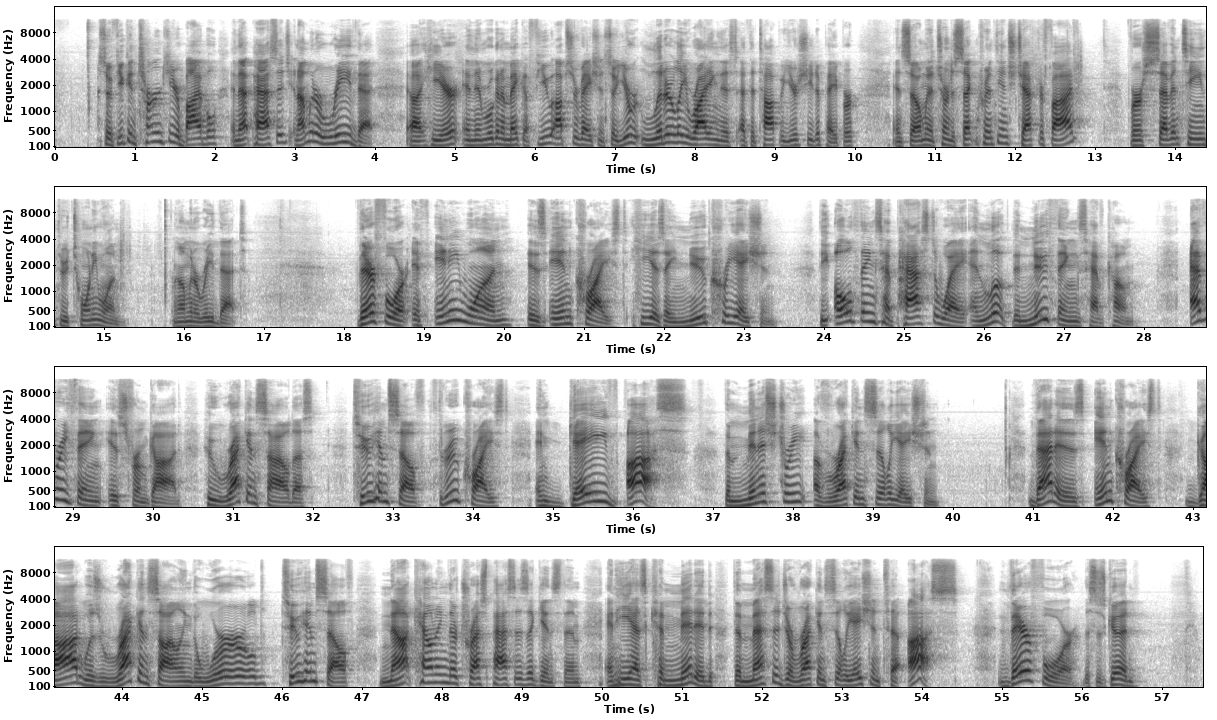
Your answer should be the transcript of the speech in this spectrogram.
So if you can turn to your Bible in that passage, and I'm going to read that uh, here, and then we're going to make a few observations. So you're literally writing this at the top of your sheet of paper. And so I'm going to turn to 2 Corinthians chapter 5, verse 17 through 21. And I'm going to read that. Therefore, if anyone is in Christ, he is a new creation. The old things have passed away, and look, the new things have come. Everything is from God, who reconciled us to himself through Christ and gave us the ministry of reconciliation. That is, in Christ, God was reconciling the world to himself, not counting their trespasses against them, and he has committed the message of reconciliation to us. Therefore, this is good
